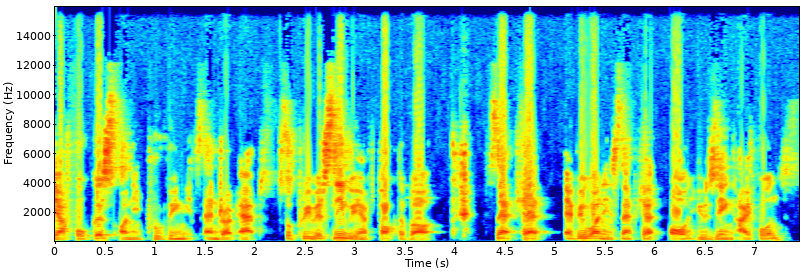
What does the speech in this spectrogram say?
their focused on improving its Android apps. So previously, we have talked about Snapchat, everyone in Snapchat all using iPhones.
